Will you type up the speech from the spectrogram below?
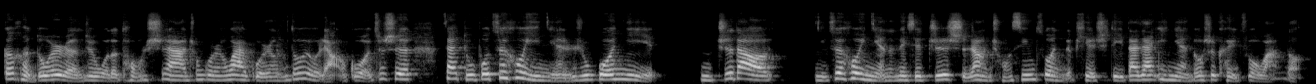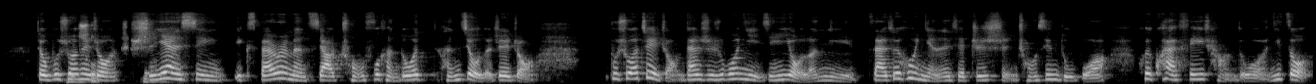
跟很多人，就是我的同事啊，中国人、外国人，我们都有聊过，就是在读博最后一年，如果你你知道你最后一年的那些知识，让你重新做你的 PhD，大家一年都是可以做完的，就不说那种实验性 experiments 要重复很多很久的这种。不说这种，但是如果你已经有了你在最后一年的那些知识，你重新读博会快非常多。你走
